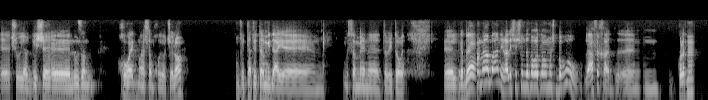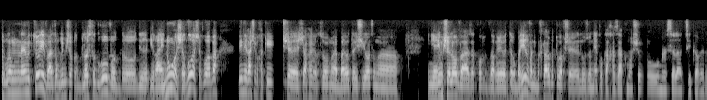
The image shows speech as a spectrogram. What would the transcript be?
אה, כשהוא ירגיש שלוזון חורג מהסמכויות שלו. וקצת יותר מדי אה, מסמן אה, טריטוריה. אה, לגבי העונה הבאה, נראה לי ששום דבר עוד לא ממש ברור, לאף אחד. כל הזמן מדברים עם מנהל מקצועי, ואז אומרים שעוד לא סגרו ועוד עוד יראיינו, השבוע, השבוע הבא. לי נראה שמחכים ששחר יחזור מהבעיות האישיות ומהעניינים שלו, ואז הכל כבר יהיה יותר בהיר, ואני בכלל לא בטוח שלוזון יהיה כל כך חזק כמו שהוא מנסה להציג כרגע.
